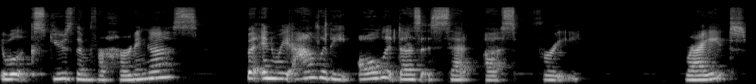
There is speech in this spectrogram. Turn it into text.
it will excuse them for hurting us. But in reality, all it does is set us free, right?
